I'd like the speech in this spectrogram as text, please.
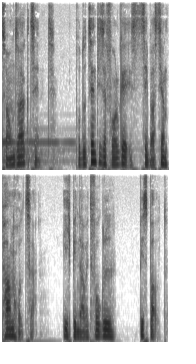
Das war unser Akzent. Produzent dieser Folge ist Sebastian Panholzer. Ich bin David Vogel. Bis bald.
